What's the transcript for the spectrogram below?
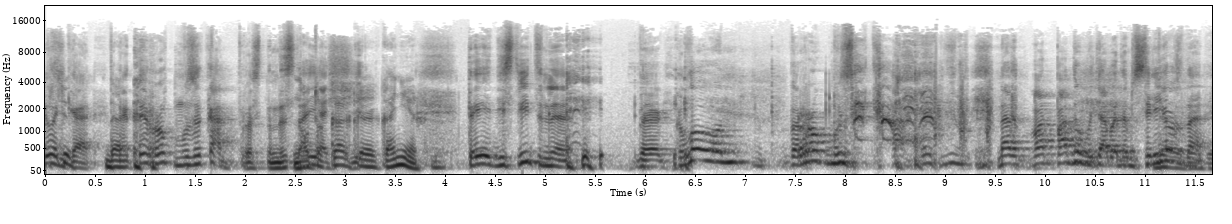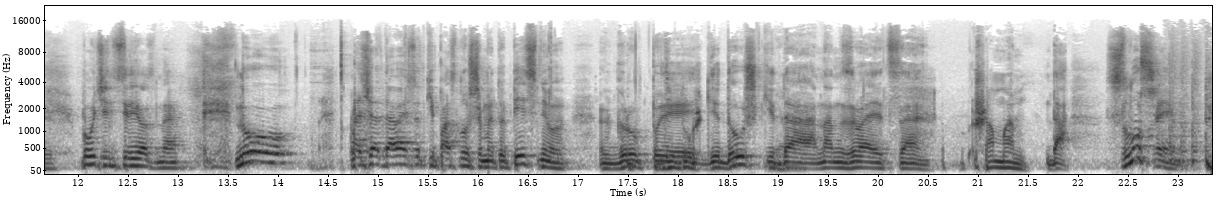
Ленька, ты рок-музыкант просто Ну, настоящий. как, э, конечно. Ты действительно клоун, рок-музыкант. Надо по- подумать об этом серьезно, очень серьезно. Ну, а сейчас давай все-таки послушаем эту песню группы Дедушки. да, она называется, Шаман. да, слушаем. Тундра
